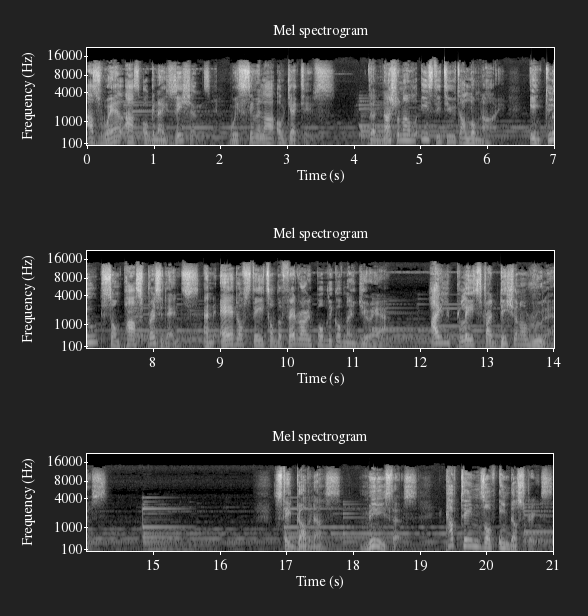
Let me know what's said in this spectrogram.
as well as organizations with similar objectives. The National Institute alumni include some past presidents and head of states of the Federal Republic of Nigeria, highly placed traditional rulers, state governors, ministers, captains of industries,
